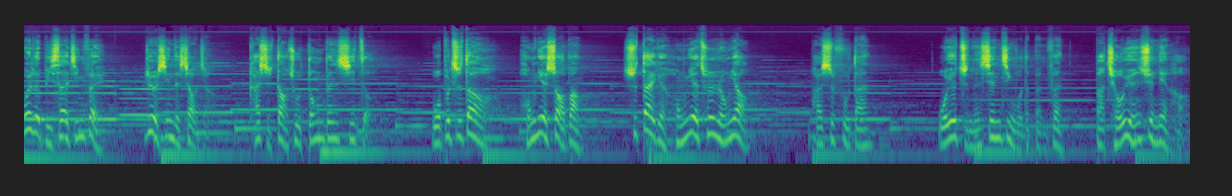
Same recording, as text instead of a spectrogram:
为了比赛经费，热心的校长开始到处东奔西走。我不知道红叶少棒是带给红叶村荣耀，还是负担。我也只能先尽我的本分，把球员训练好。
